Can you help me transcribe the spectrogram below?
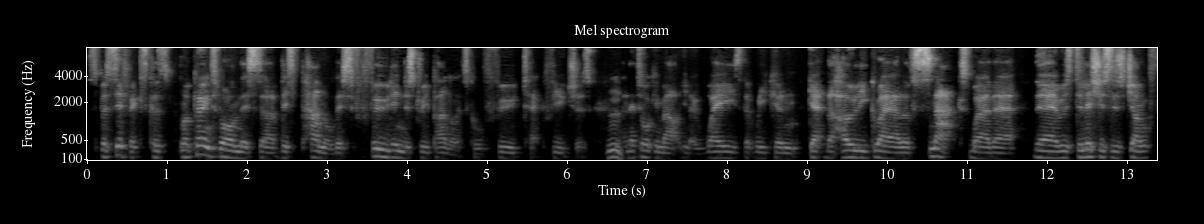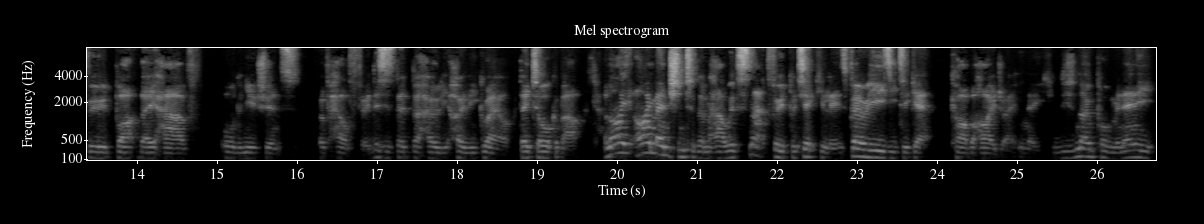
specifics because we're appearing tomorrow on this uh, this panel, this food industry panel. It's called Food Tech Futures, mm. and they're talking about you know ways that we can get the holy grail of snacks where they're they're as delicious as junk food, but they have all the nutrients of health food. This is the, the holy holy grail they talk about. And I, I mentioned to them how with snack food particularly, it's very easy to get carbohydrate. You know, there's no problem in any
